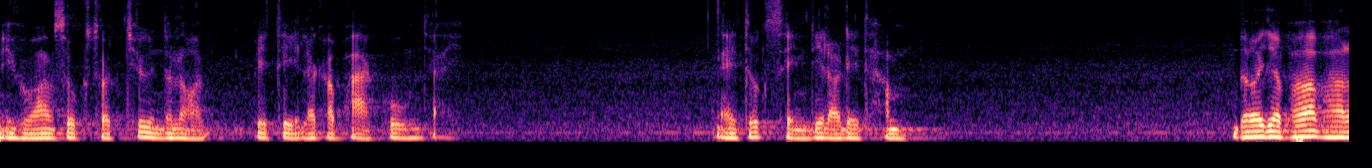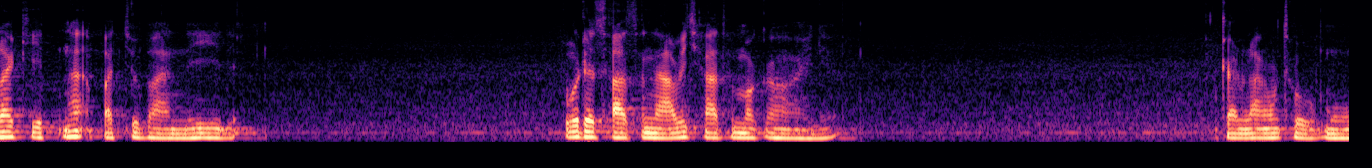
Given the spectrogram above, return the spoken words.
มีความสุขสดชื่นตลอดปิติและก็ภาคภูมิใจ ในทุกสิ่งที่เราได้ทำ โดยเฉพาะภารกิจณปัจจุบันนี้เนี่ยพุทธศาสนาวิชาธรรมกายเนี่ยกำลังถูกหมู่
